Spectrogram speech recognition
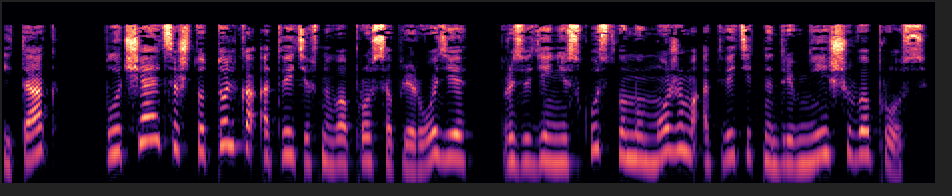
Итак, получается, что только ответив на вопрос о природе произведения искусства, мы можем ответить на древнейший вопрос –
